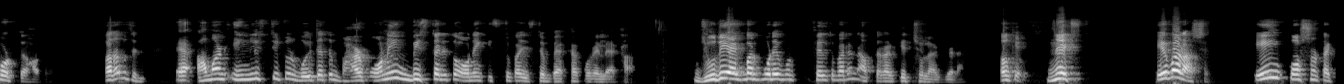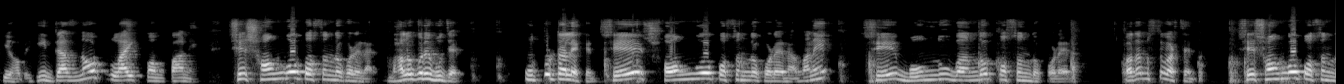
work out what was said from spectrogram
পড়তে হবে। কথা বলছেন? আমার ইংলিশ টিউটর বইটাতে ভার্ব অনেক বিস্তারিত, অনেক স্টেপ বাই স্টেপ ব্যাখ্যা করে লেখা। যদি একবার পড়ে ফেলতে পারেন, আপনার আর কিচ্ছু লাগবে না। ওকে নেক্সট এবার আসেন। এই প্রশ্নটা কি হবে? He does not like company সে সঙ্গ পছন্দ করে না। ভালো করে বুঝে। উত্তরটা লেখেন। সে সঙ্গ পছন্দ করে না। মানে সে বন্ধু বান্ধব পছন্দ করে না। কথা বুঝতে পারছেন? সে সঙ্গ পছন্দ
